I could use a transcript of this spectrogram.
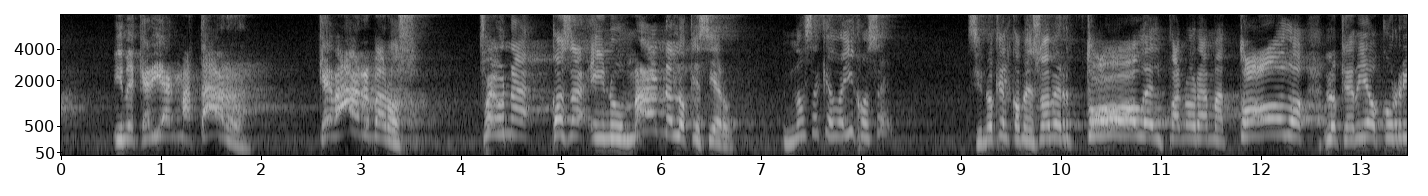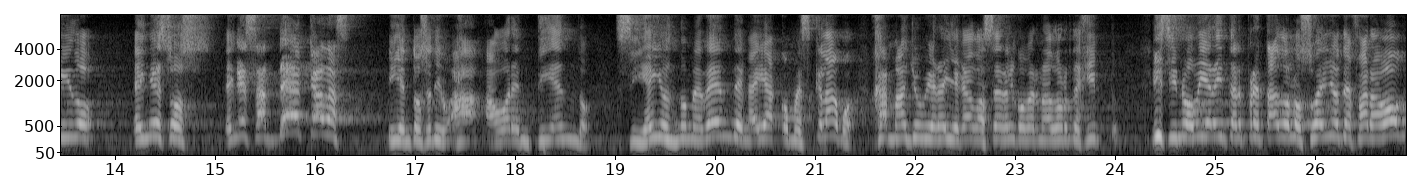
y me querían matar. ¡Qué bárbaros! Fue una cosa inhumana lo que hicieron. No se quedó ahí José, sino que él comenzó a ver todo el panorama, todo lo que había ocurrido en esos en esas décadas y entonces digo, ah, ahora entiendo. Si ellos no me venden allá como esclavo, jamás yo hubiera llegado a ser el gobernador de Egipto. Y si no hubiera interpretado los sueños de Faraón,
